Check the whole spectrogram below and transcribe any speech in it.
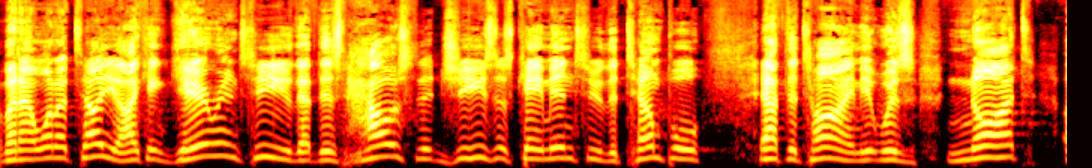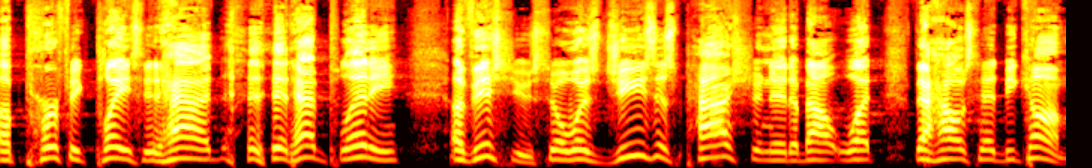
But I want to tell you, I can guarantee you that this house that Jesus came into, the temple at the time, it was not a perfect place. It had it had plenty of issues. So was Jesus passionate about what the house had become?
